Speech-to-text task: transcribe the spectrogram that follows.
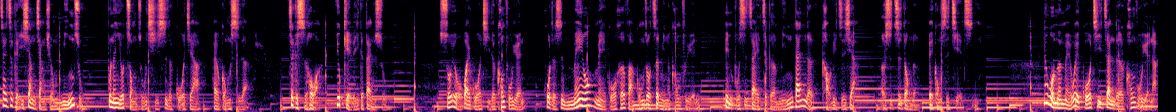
在这个一向讲求民主、不能有种族歧视的国家还有公司啊，这个时候啊，又给了一个但书：所有外国籍的空服员，或者是没有美国合法工作证明的空服员，并不是在这个名单的考虑之下，而是自动的被公司解职。那我们每位国际站的空服员啊，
